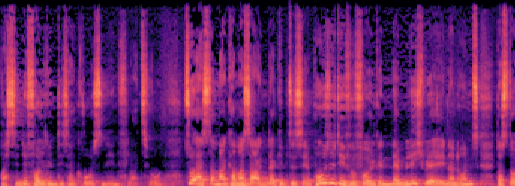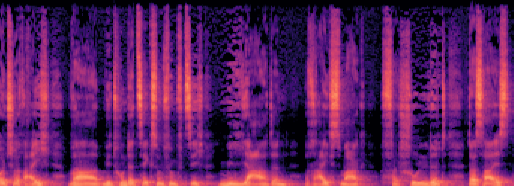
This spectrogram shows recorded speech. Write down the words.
Was sind die Folgen dieser großen Inflation? Zuerst einmal kann man sagen, da gibt es sehr positive Folgen, nämlich, wir erinnern uns, das Deutsche Reich war mit 156 Milliarden Reichsmark verschuldet. Das heißt,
